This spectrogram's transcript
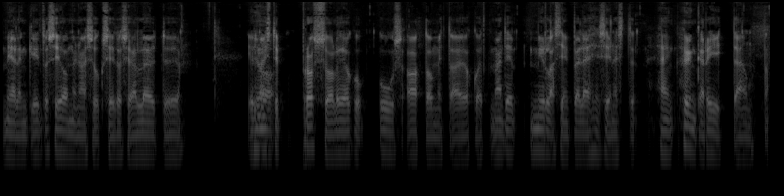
mielenkiintoisia ominaisuuksia tosiaan löytyy. Ja ilmeisesti Prossu oli joku uusi atomi tai joku, että mä en tiedä millaisiin peleihin siinä sitten hän- hönkä riittää, mutta,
